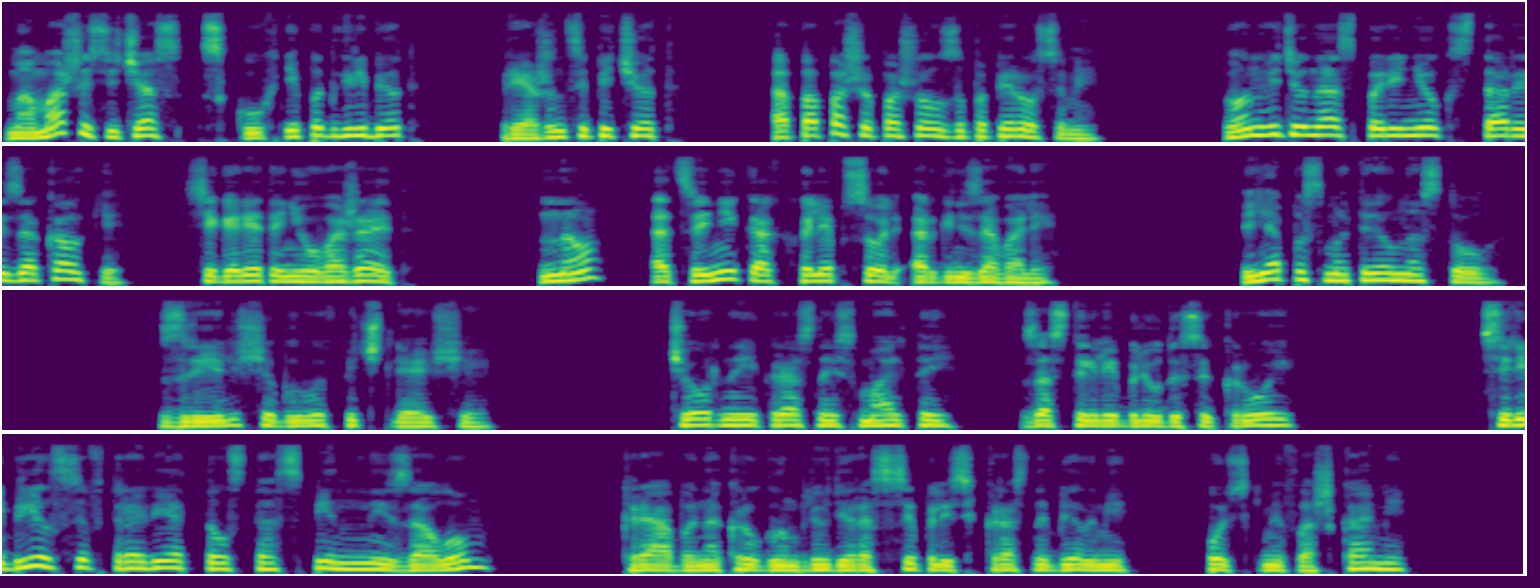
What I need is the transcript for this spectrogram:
«Мамаша сейчас с кухни подгребет, пряженцы печет, а папаша пошел за папиросами. Он ведь у нас паренек старой закалки, сигареты не уважает. Но оцени, как хлеб-соль организовали». Я посмотрел на стол. Зрелище было впечатляющее. Черной и красной смальтой застыли блюда с икрой, серебрился в траве толстоспинный залом, крабы на круглом блюде рассыпались красно-белыми польскими флажками,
